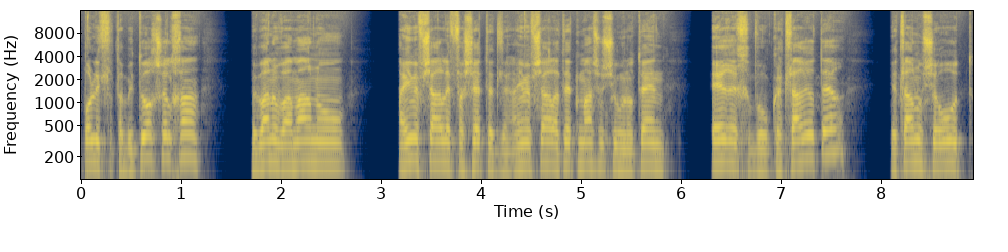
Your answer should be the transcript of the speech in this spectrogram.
פוליסת הביטוח שלך, ובאנו ואמרנו, האם אפשר לפשט את זה? האם אפשר לתת משהו שהוא נותן ערך והוא קצר יותר? יצרנו שירות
